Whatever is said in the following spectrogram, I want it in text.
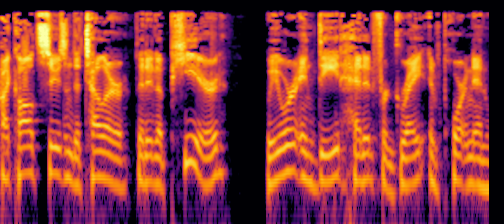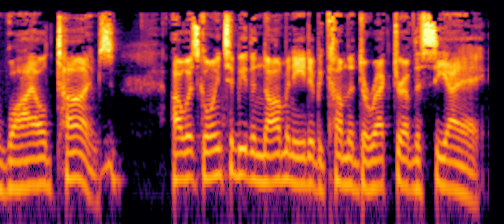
I called Susan to tell her that it appeared we were indeed headed for great, important, and wild times. I was going to be the nominee to become the director of the CIA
